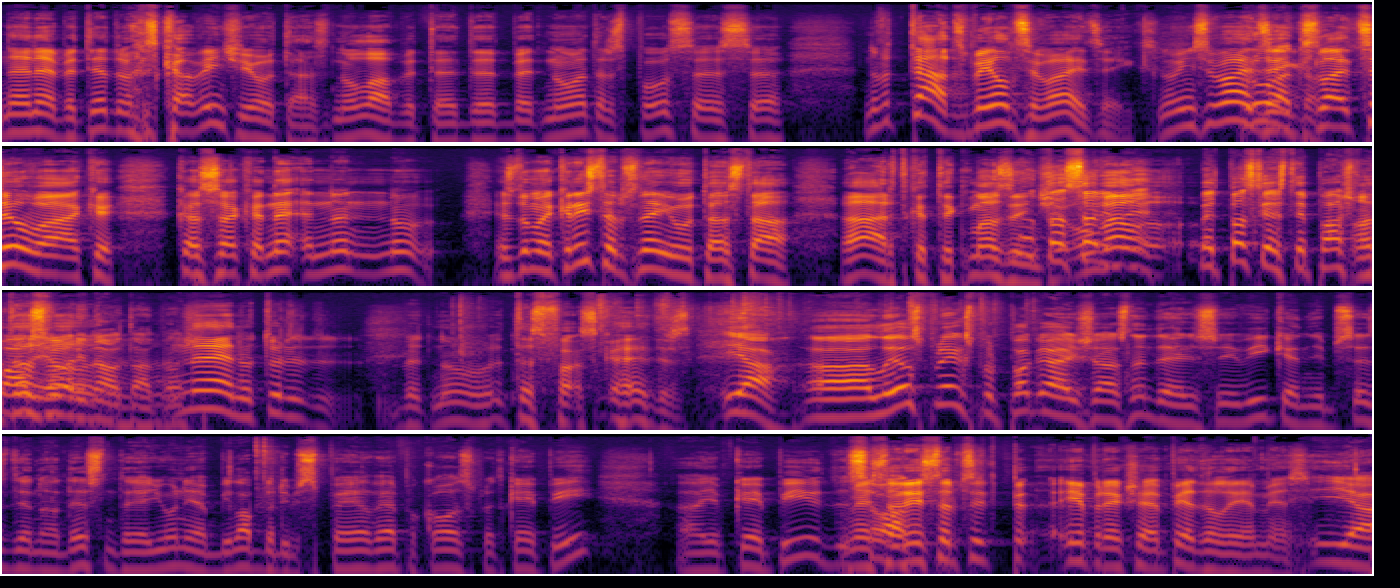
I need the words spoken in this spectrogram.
Nē, nē, bet iedomājieties, kā viņš jūtas. Nu, labi, tad, bet no otras puses, nu, tādas bildes ir vajadzīgas. Nu, viņas ir vajadzīgas, Protams. lai cilvēki, kas saka, ne, nu, nu, es domāju, Kristaps nejūtās tā ērti, ka tik Nu, maziņš. tas Un arī, vēl... ne, bet paskatieties, tie paši pārējie arī nav tādi paši. Nē, nu, tur, bet, nu, tas skaidrs. Jā, ā, liels prieks par pagājušās nedēļas weekendu, jeb sestdienā, 10. jūnijā bija labdarības spēle Vērpakovs pret KP. Jeb KP Mēs savā- arī, starp citu, iepriekšējā piedalījāmies. Jā,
